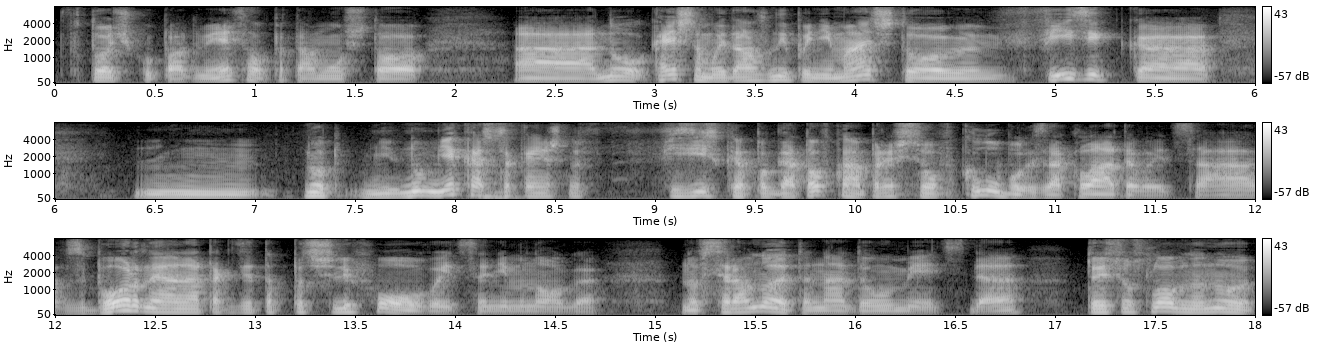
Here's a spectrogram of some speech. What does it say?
в точку подметил, потому что, а, ну, конечно, мы должны понимать, что физика, ну, ну, мне кажется, конечно, физическая подготовка, она прежде всего в клубах закладывается, а в сборной она так где-то подшлифовывается немного. Но все равно это надо уметь, да? То есть, условно, ну,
